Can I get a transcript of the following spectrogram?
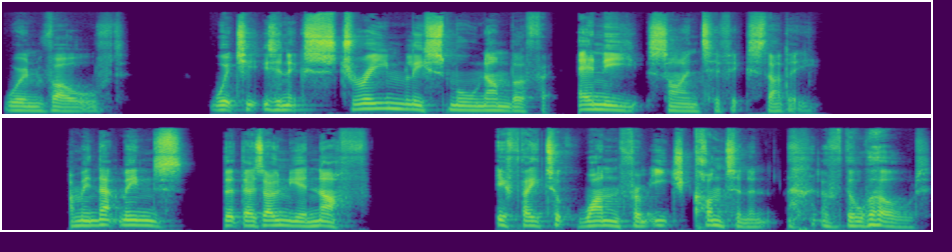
were involved, which is an extremely small number for any scientific study. I mean, that means that there's only enough if they took one from each continent of the world.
